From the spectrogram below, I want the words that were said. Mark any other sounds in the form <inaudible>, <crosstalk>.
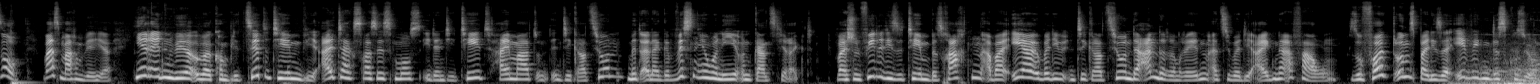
so, was machen wir hier? Hier reden wir über komplizierte Themen wie Alltagsrassismus, Identität, Heimat und Integration mit einer gewissen Ironie und ganz direkt. Weil schon viele diese Themen betrachten, aber eher über die Integration der anderen reden als über die eigene Erfahrung. So folgt uns bei dieser ewigen Diskussion.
